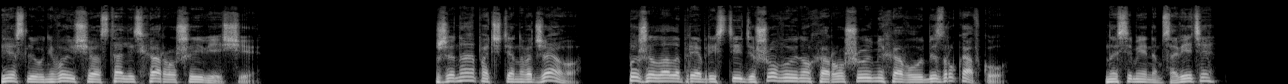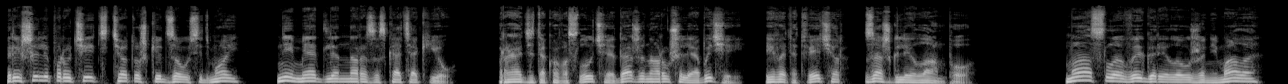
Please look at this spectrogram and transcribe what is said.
если у него еще остались хорошие вещи. Жена почтенного Джао пожелала приобрести дешевую, но хорошую меховую безрукавку. На семейном совете решили поручить тетушке Цзоу седьмой немедленно разыскать Акью. Ради такого случая даже нарушили обычай и в этот вечер зажгли лампу. Масло выгорело уже немало,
